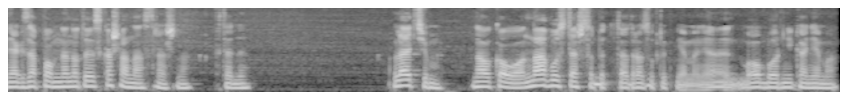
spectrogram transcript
jak zapomnę, no to jest kaszana straszna wtedy. Lecimy naokoło. Nawóz też sobie tutaj od razu pykniemy, nie? Bo obornika nie ma.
